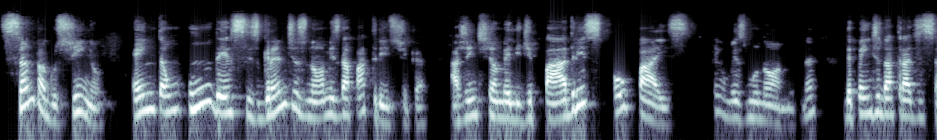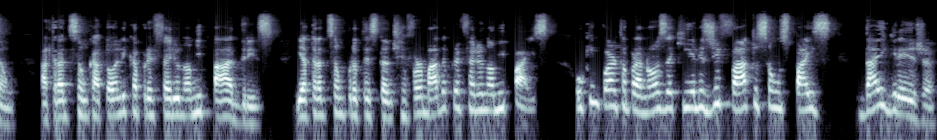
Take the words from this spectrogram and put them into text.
Santo Agostinho é, então, um desses grandes nomes da patrística. A gente chama ele de padres ou pais, tem o mesmo nome, né? Depende da tradição. A tradição católica prefere o nome padres e a tradição protestante reformada prefere o nome pais. O que importa para nós é que eles de fato são os pais da igreja,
